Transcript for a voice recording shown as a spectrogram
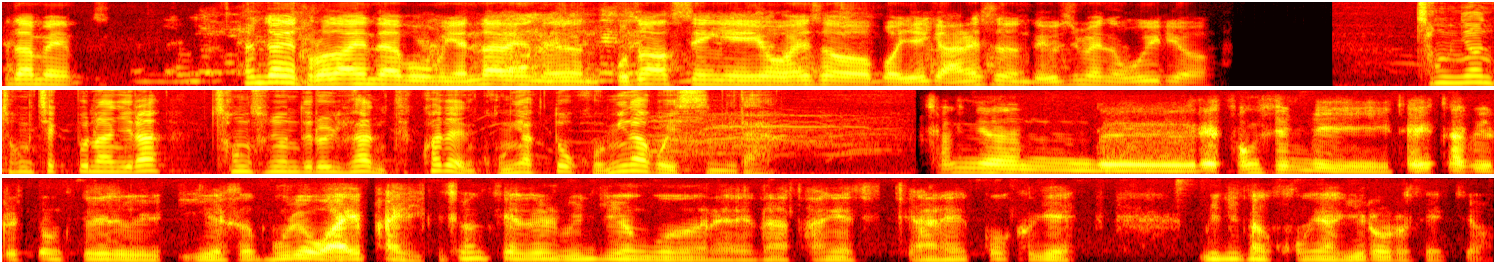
그다음에 현장에 돌아다니다 보면 옛날에는 고등학생이에요 해서 뭐 얘기 안 했었는데 요즘에는 오히려 청년 정책뿐 아니라 청소년들을 위한 특화된 공약도 고민하고 있습니다. 청년들의 통신비 데이터비를 좀 줄이기 위해서 무료 와이파이 그 정책을 민주연구원에나 당에 제안했고 그게 민주당 공약 1호로 됐죠.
